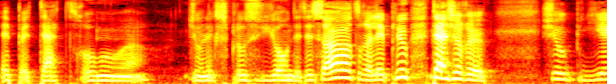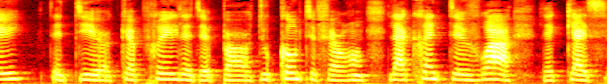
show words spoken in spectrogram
et peut-être au moins d'une explosion des désordres les plus dangereux. J'ai oublié de dire qu'après le départ du comte Ferrand, la crainte de voir les caisses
